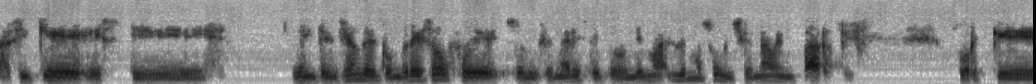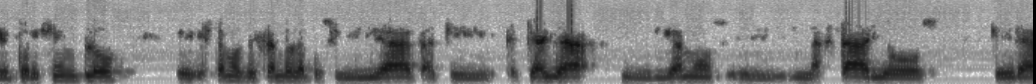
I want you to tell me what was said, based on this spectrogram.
Así que este, la intención del Congreso fue solucionar este problema. Lo hemos solucionado en parte, porque, por ejemplo, eh, estamos dejando la posibilidad a que, que haya, digamos, eh, lactarios, que era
